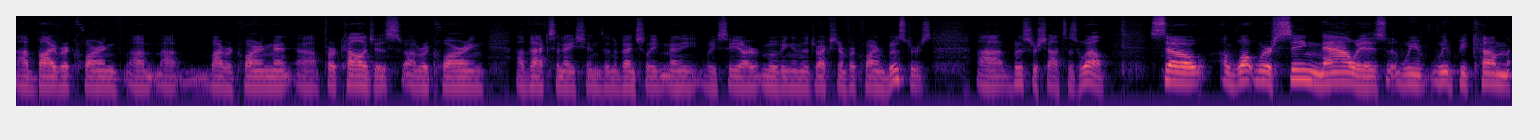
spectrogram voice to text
uh, by requiring um, uh, by requiring uh, for colleges uh, requiring vaccinations, and eventually many we see are moving in the direction of requiring boosters, booster shots as well. So what we're seeing now is we've we've become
